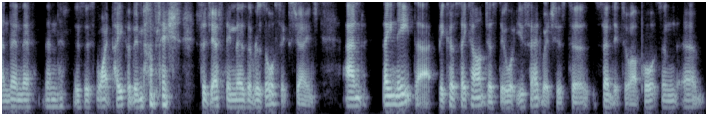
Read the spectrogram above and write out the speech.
And then, there, then there's this white paper being published suggesting there's a resource exchange. And they need that because they can't just do what you said, which is to send it to our ports and, um,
